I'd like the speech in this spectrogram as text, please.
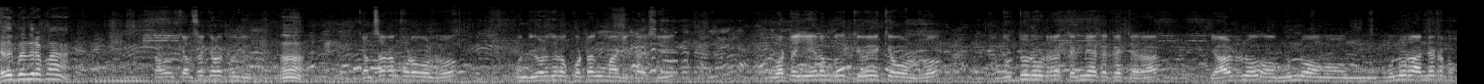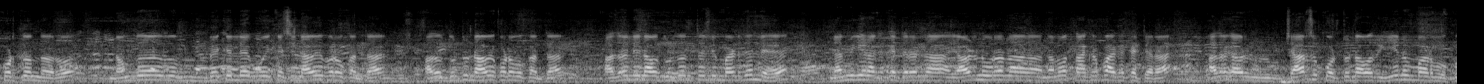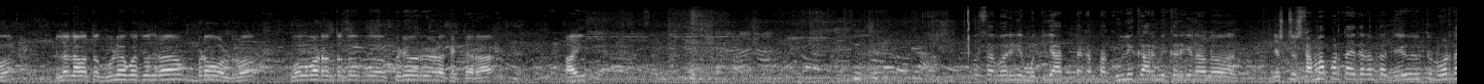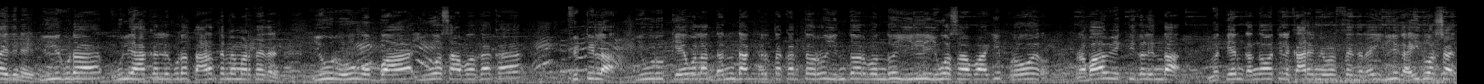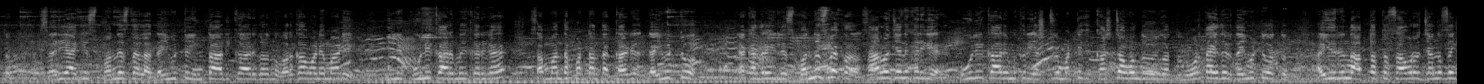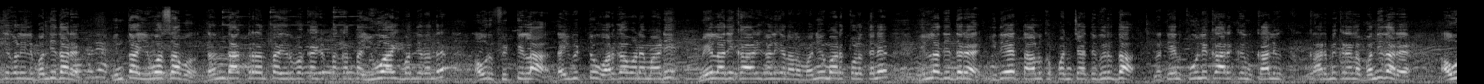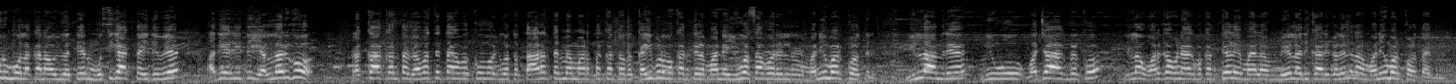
ಎದಕ್ಕೆ ಬಂದಿರಪ್ಪ? ನಾವು ಕೆಲಸ ಕೇಳಕ್ಕೆ ಬಂದಿವ್ರಿ. ಹಾಂ. ಕೆಲಸನ ಕೊಡೋವಲ್ರು. ಒಂದು ಏಳು ದಿನ ಕೊಟ್ಟಂಗೆ ಮಾಡಿ ಕಾಯಿಸಿ ಒಟ್ಟ ಏನಂಬುದು ಕಿವಿ ಕೇವಲ್ರು ದುಡ್ಡು ನೋಡ್ರೆ ಕಮ್ಮಿ ಹಾಕಕತ್ಯಾರ ಎರಡು ಮುನ್ನೂ ಮುನ್ನೂರ ಹನ್ನೆರಡು ರೂಪಾಯಿ ಕೊಡ್ತಂದವರು ನಮ್ಮದು ಬೇಕಲ್ಲೇ ಹೋಗಿ ಕಸಿ ನಾವೇ ಬರ್ಬೇಕಂತ. ಅದು ದುಡ್ಡು ನಾವೇ ಕೊಡ್ಬೇಕಂತ. ಅದರಲ್ಲಿ ನಾವು ದುಡ್ದಂತಲ್ಲಿ ಮಾಡಿದಲ್ಲಿ ನಮಗೇನು ಹಾಕಕತ್ಯಾರ ಎರಡು ನೂರ ನಲ್ವತ್ನಾಲ್ಕು ರೂಪಾಯಿ ಹಾಕಕತ್ಯಾರ ಅದ್ರಾಗ ಅವ್ರಿಗೆ ಚಾರ್ಜ್ ಕೊಟ್ಟು ನಾವು ಅದ್ರ ಏನು ಮಾಡಬೇಕು? ಇಲ್ಲ ನಾವು ಅವತ್ತು ಗುಳೆ ಹೋದ್ವಿ ಅಂದ್ರೆ ಬಿಡೋವಲ್ರು. ಹೋಗ್ಬಾರ್ದಂಥದ್ದು ಪಿಡಿಯೋರು ಹೇಳಕತ್ಯಾರ. ಆಯ್. ಅವರಿಗೆ ಮುತ್ತಿಗೆ ಹಾಕ್ತಕ್ಕಂಥ ಕೂಲಿ ಕಾರ್ಮಿಕರಿಗೆ ನಾನು ಎಷ್ಟು ಶ್ರಮ ಪಡ್ತಾ ಇದ್ದಾರೆ ಅಂತ ದಯವಿಟ್ಟು ನೋಡ್ತಾ ಇದ್ದೀನಿ. ಇಲ್ಲಿ ಕೂಡ ಕೂಲಿ ಹಾಕಲ್ಲಿ ಕೂಡ ತಾರತಮ್ಯ ಮಾಡ್ತಾ ಇದ್ದಾರೆ. ಇವರು ಒಬ್ಬ ಯುವ ಸಹಭಾಗಕ ಫಿಟ್ ಇಲ್ಲ. ಇವರು ಕೇವಲ ದಂದಾಗ್ತಿರ್ತಕ್ಕಂಥವ್ರು ಇಂಥವ್ರು ಬಂದು ಇಲ್ಲಿ ಯುವ ಸಹಭಾಗಿ ಪ್ರೋ ಪ್ರಭಾವಿ ವ್ಯಕ್ತಿಗಳಿಂದ ಇವತ್ತೇನು ಗಂಗಾವತಿಯಲ್ಲಿ ಕಾರ್ಯನಿರ್ವಹಿಸ್ತಾ ಇದ್ದಾರೆ, ಇಲ್ಲಿಗೆ ಐದು ವರ್ಷ ಆಯಿತು. ಸರಿಯಾಗಿ ಸ್ಪಂದಿಸ್ತಾ ಇಲ್ಲ. ದಯವಿಟ್ಟು ಇಂಥ ಅಧಿಕಾರಿಗಳನ್ನು ವರ್ಗಾವಣೆ ಮಾಡಿ. ಇಲ್ಲಿ ಕೂಲಿ ಕಾರ್ಮಿಕರಿಗೆ ಸಂಬಂಧಪಟ್ಟಂಥ ದಯವಿಟ್ಟು, ಯಾಕಂದರೆ ಇಲ್ಲಿ ಸ್ಪಂದಿಸಬೇಕು ಸಾರ್ವಜನಿಕರಿಗೆ. ಕೂಲಿ ಕಾರ್ಮಿಕರು ಎಷ್ಟರ ಮಟ್ಟಿಗೆ ಕಷ್ಟ ಒಂದು ಇವತ್ತು ನೋಡ್ತಾ ಇದ್ದಾರೆ. ದಯವಿಟ್ಟು ಇವತ್ತು ಐದರಿಂದ ಹತ್ತತ್ತು ಸಾವಿರ ಜನಸಂಖ್ಯೆಗಳು ಇಲ್ಲಿ ಬಂದಿದ್ದಾರೆ. ಇಂಥ ಯುವ ಸಾಬ್ ದನ್ ಡಾಕ್ಟರ್ ಅಂತ ಇರಬೇಕಾಗಿರ್ತಕ್ಕಂಥ ಯುವ ಆಗಿ ಬಂದಿರಂದ್ರೆ ಅವರು ಫಿಟ್ ಇಲ್ಲ ದಯವಿಟ್ಟು ವರ್ಗಾವಣೆ ಮಾಡಿ ಮೇಲಧಿಕಾರಿಗಳಿಗೆ ನಾನು ಮನವಿ ಮಾಡಿಕೊಳ್ಳುತ್ತೇನೆ. ಇಲ್ಲದಿದ್ದರೆ ಇದೇ ತಾಲೂಕು ಪಂಚಾಯತ್ ವಿರುದ್ಧ ಇವತ್ತೇನು ಕೂಲಿ ಕಾರ್ಯಕ್ರಮ ಕಾಲಿ ಕಾರ್ಮಿಕರೆಲ್ಲ ಬಂದಿದ್ದಾರೆ ಅವ್ರ ಮೂಲಕ ನಾವು ಇವತ್ತೇನು ಮುತ್ತಿಗೆ ಆಗ್ತಾ ಇದ್ದೀವಿ. ಅದೇ ರೀತಿ ಎಲ್ಲರಿಗೂ ರೊಕ್ಕ ಹಾಕಂತ ವ್ಯವಸ್ಥೆ ತಗೋಬೇಕು ಇವತ್ತು ತಾರತಮ್ಯ ಮಾಡ್ತಕ್ಕಂಥದ್ದು ಕೈ ಬಿಡ್ಬೇಕಂತೇಳಿ ಮಾನ್ಯ ಯುವ ಸಭೆಯಲ್ಲಿ ನಾನು ಮನವಿ ಮಾಡ್ಕೊಳ್ತೀನಿ. ಇಲ್ಲ ಅಂದರೆ ನೀವು ವಜಾ ಆಗಬೇಕು ಇಲ್ಲ ವರ್ಗಾವಣೆ ಆಗ್ಬೇಕಂತೇಳಿ ಮೇಲೆ ಮೇಲಧಿಕಾರಿಗಳಲ್ಲಿ ನಾನು ಮನವಿ ಮಾಡ್ಕೊಳ್ತಾ ಇದ್ದೀನಿ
